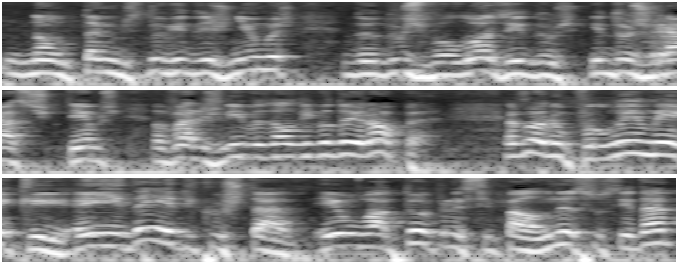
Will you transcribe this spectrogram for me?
não temos dúvidas nenhumas de, dos valores e dos, e dos raços que temos a vários níveis ao nível da Europa. Agora, o problema é que a ideia de que o Estado é o ator principal na sociedade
